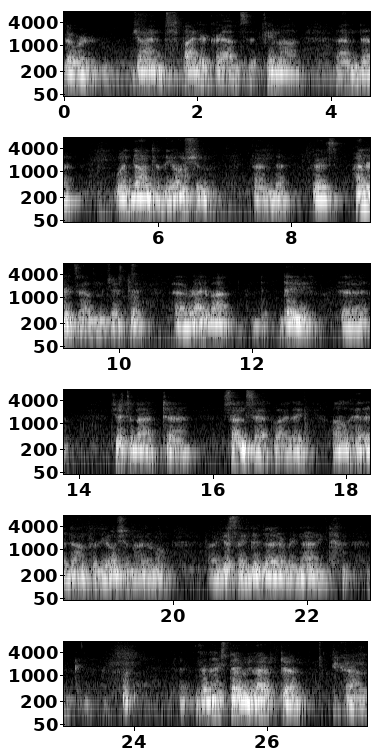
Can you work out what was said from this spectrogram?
there were giant spider crabs that came out and uh, went down to the ocean, and uh, there's hundreds of them just uh, uh, right about day, uh, just about sunset. Why they all headed down for the ocean? I don't know. I guess they did that every night. the next day we left uh, um,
